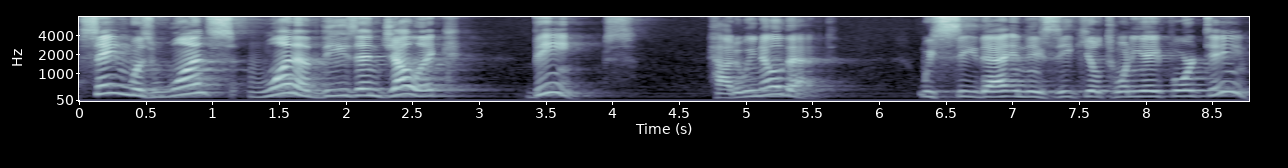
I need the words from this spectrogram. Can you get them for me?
Satan was once one of these angelic beings. How do we know that? We see that in Ezekiel 28 14.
